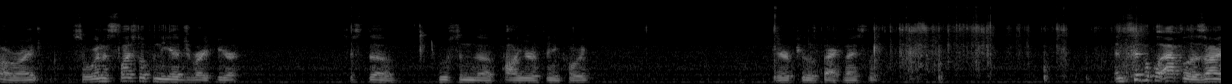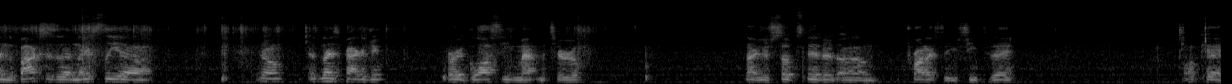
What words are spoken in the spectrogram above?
Alright, so we're going to slice open the edge right here just to loosen the polyurethane coating. There it peels back nicely. In typical Apple design, the box is uh, nicely, uh, you know, it's nice packaging. Very glossy, matte material. Not your substandard um, products that you see today. Okay.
